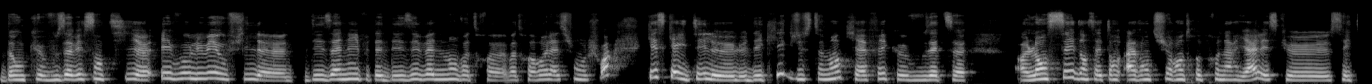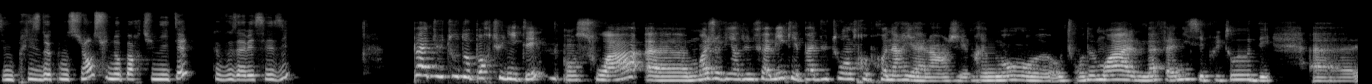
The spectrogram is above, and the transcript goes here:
Donc, vous avez senti euh, évoluer au fil euh, des années, peut-être des événements, votre, relation au choix. Qu'est-ce qui a été le, le, déclic, justement, qui a fait que vous êtes lancé dans cette aventure entrepreneuriale? Est-ce que ça a été une prise de conscience, une opportunité que vous avez saisie? Pas du tout d'opportunité en soi. Euh, moi, je viens d'une famille qui n'est pas du tout entrepreneuriale. Hein. J'ai vraiment euh, autour de moi, ma famille, c'est plutôt des, euh,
